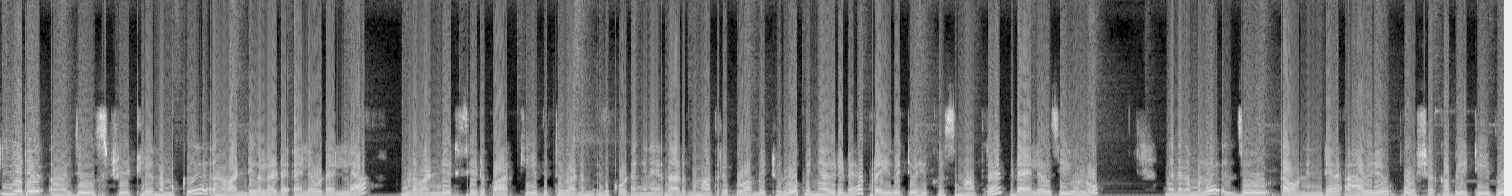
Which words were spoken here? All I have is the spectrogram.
ഈ ഒരു ജ്യൂസ് സ്ട്രീറ്റിൽ നമുക്ക് വണ്ടികളുടെ അലൗഡ് അല്ല നമ്മളെ വണ്ടി ഒരു സൈഡ് പാർക്ക് ചെയ്തിട്ട് വേണം ഇത് കൂടെ ഇങ്ങനെ നടന്ന് മാത്രമേ പോകാൻ പറ്റുള്ളൂ. പിന്നെ അവരുടെ പ്രൈവറ്റ് വെഹിക്കിൾസ് മാത്രമേ ഇവിടെ അലോ ചെയ്യുള്ളൂ. അങ്ങനെ നമ്മൾ ജൂ ടൗണിന്റെ ആ ഒരു പോർഷൻ കംപ്ലീറ്റ് ചെയ്തു.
